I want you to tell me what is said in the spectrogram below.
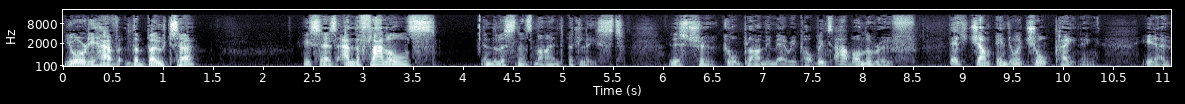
You already have the boater. He says, and the flannels, in the listener's mind, at least. It is true. God blimey, Mary Poppins, up on the roof. Let's jump into a chalk painting you know,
